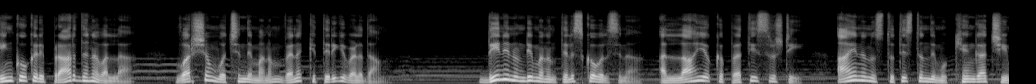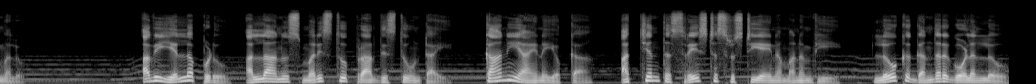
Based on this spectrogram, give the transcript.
ఇంకొకరి ప్రార్థన వల్ల వర్షం వచ్చింది మనం వెనక్కి తిరిగి వెళదాం. దీని నుండి మనం తెలుసుకోవలసిన అల్లాహ్ యొక్క ప్రతి సృష్టి ఆయనను స్తుతిస్తుంది ముఖ్యంగా చీమలు. అవి ఎల్లప్పుడూ అల్లాను స్మరిస్తూ ప్రార్థిస్తూ ఉంటాయి. కాని ఆయన యొక్క అత్యంత శ్రేష్ఠ సృష్టి అయిన మనంవి లోక గందరగోళంలో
